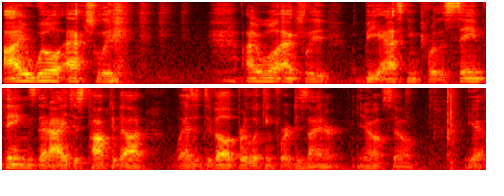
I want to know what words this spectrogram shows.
I will actually, I will actually be asking for the same things that I just talked about as a developer looking for a designer. You know, so yeah.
